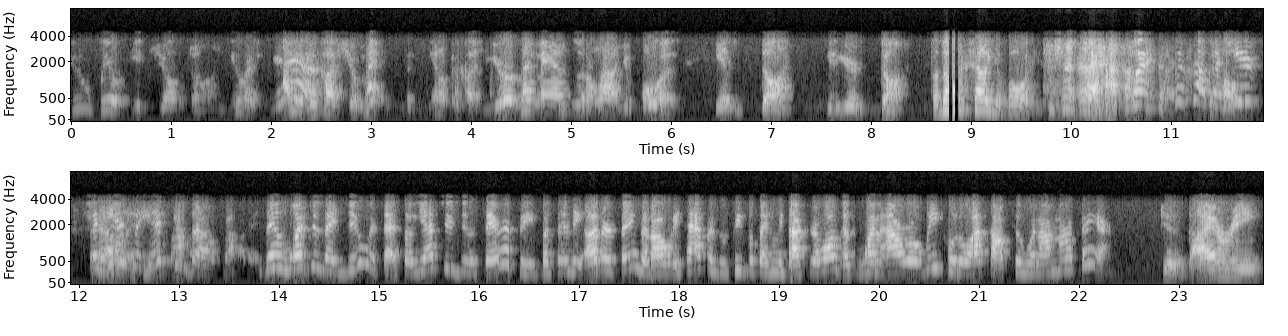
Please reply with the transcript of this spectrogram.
you will get joked on. You, yeah. I mean, because your man, you know, because your man around your boys is done. You're done. So don't tell your boys. but, but, but, here's, but here's the issue, though. Then what do they do with that? So yes, you do therapy, but then the other thing that always happens is people say to me, Doctor, well, that's one hour a week. Who do I talk to when I'm not there? Get a diary,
